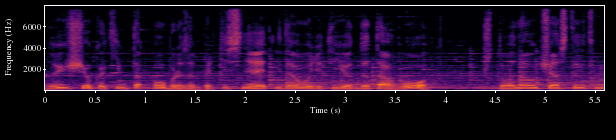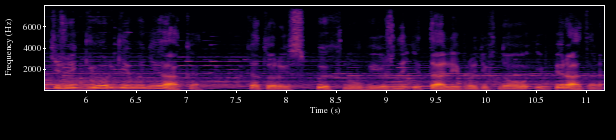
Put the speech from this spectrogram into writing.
но еще каким-то образом притесняет и доводит ее до того, что она участвует в мятеже Георгия Маниака – который вспыхнул в Южной Италии против нового императора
